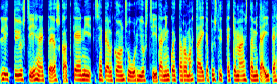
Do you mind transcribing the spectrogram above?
liittyy just siihen, että jos katkee, niin se pelko on suuri just siitä, niin kuin, että romahtaa eikä pysty tekemään sitä, mitä itse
